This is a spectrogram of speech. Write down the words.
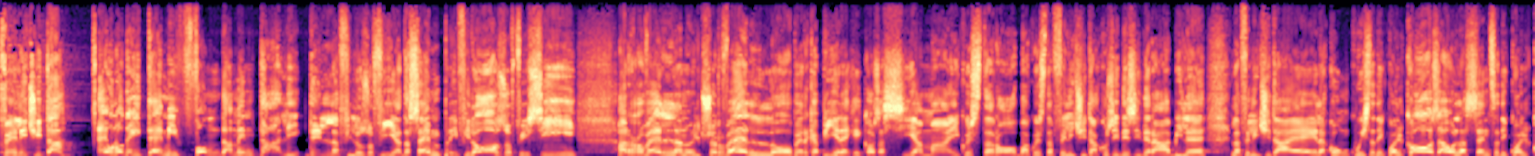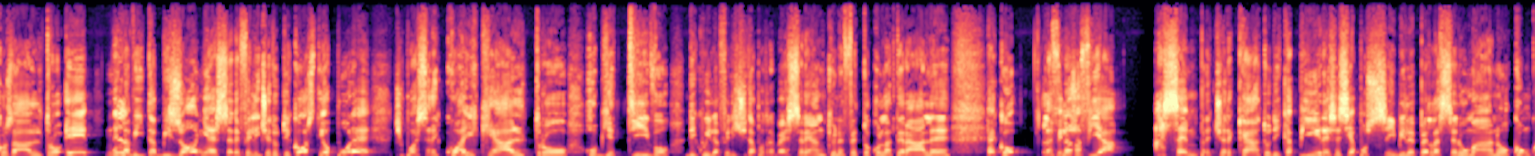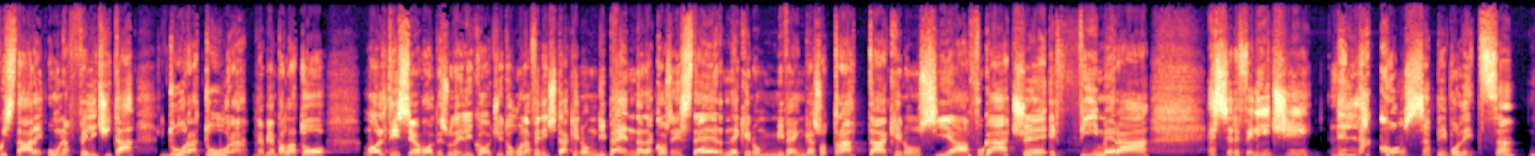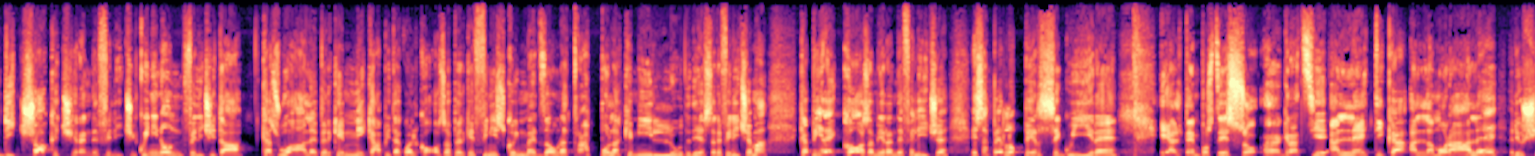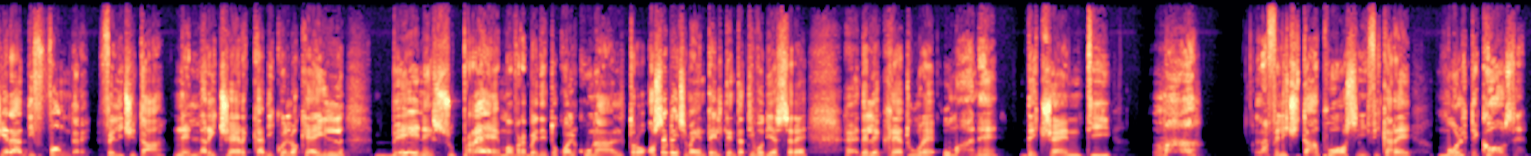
Felicità è uno dei temi fondamentali della filosofia. Da sempre i filosofi si arrovellano il cervello per capire che cosa sia mai questa roba, questa felicità così desiderabile. La felicità è la conquista di qualcosa o l'assenza di qualcos'altro? E nella vita bisogna essere felici a tutti i costi oppure ci può essere qualche altro obiettivo di cui la felicità potrebbe essere anche un effetto collaterale? Ecco, la filosofia ha sempre cercato di capire se sia possibile per l'essere umano conquistare una felicità duratura. Ne abbiamo parlato moltissime volte su Daily Cogito. Una felicità che non dipenda da cose esterne, che non mi venga sottratta, che non sia fugace, effimera. Essere felici nella consapevolezza di ciò che ci rende felici. Quindi non felicità casuale, perché mi capita qualcosa, perché finisco in mezzo a una trappola che mi illude di essere felice, ma capire cosa mi rende felice e saperlo perseguire seguire e al tempo stesso, eh, grazie all'etica, alla morale, riuscire a diffondere felicità nella ricerca di quello che è il bene supremo, avrebbe detto qualcun altro, o semplicemente il tentativo di essere eh, delle creature umane decenti. Ma la felicità può significare molte cose.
